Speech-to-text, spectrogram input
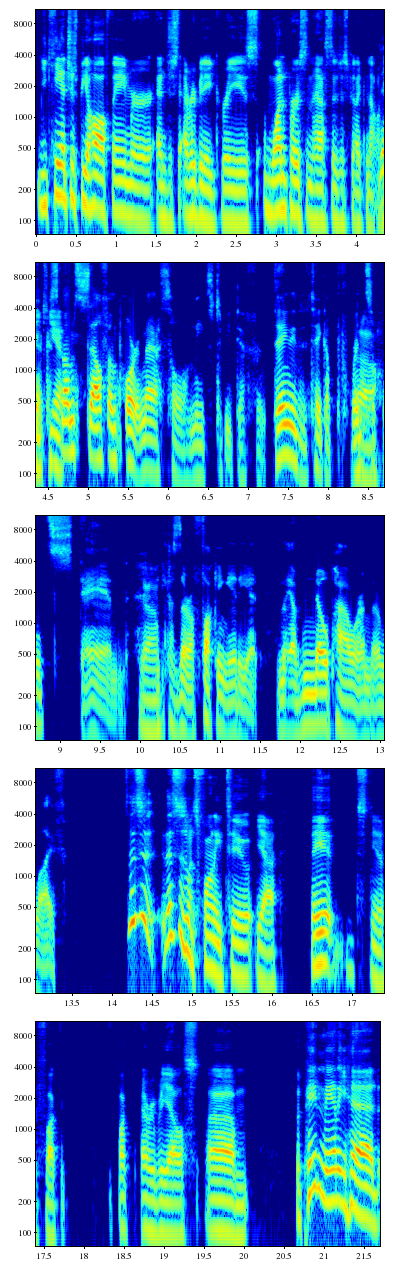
you can't just be a Hall of Famer and just everybody agrees. One person has to just be like, no, Yeah, he can't. some self-important asshole needs to be different. They need to take a Oh, principled stand yeah. because they're a fucking idiot and they have no power in their life. This is this is what's funny too. Yeah, they just need to fuck fuck everybody else. Um, but Peyton Manning had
